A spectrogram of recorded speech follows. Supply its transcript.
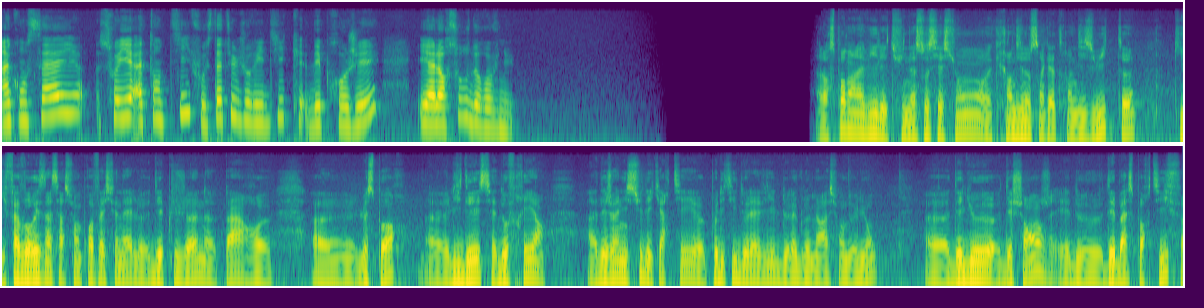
Un conseil, soyez attentifs au statut juridique des projets et à leurs sources de revenus. Alors Sport dans la ville est une association euh, créée en 1998 qui favorise l'insertion professionnelle des plus jeunes par euh, euh, le sport. L'idée c'est d'offrir à des jeunes issus des quartiers politiques de la ville de l'agglomération de Lyon des lieux d'échange et de débats sportifs,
